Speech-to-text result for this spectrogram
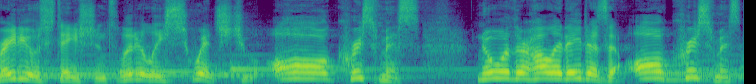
radio stations literally switch to all Christmas. No other holiday does it. All Christmas.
